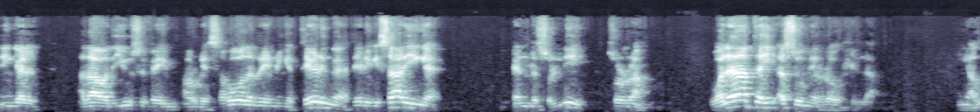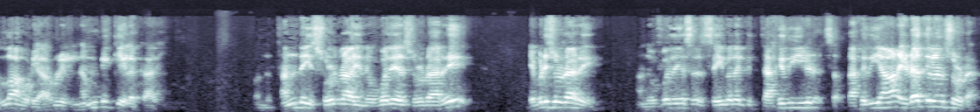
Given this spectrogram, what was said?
நீங்கள் அதாவது யூசுஃபையும் அவருடைய சகோதரரையும் நீங்க தேடுங்க தேடி விசாரியுங்க என்று சொல்லி சொல்றாங்க. வலா தை அசூமிர் ரோஹில்லா. நீங்க அல்லாஹுடைய அருளில் நம்பிக்கை இழக்காதீங்க. அந்த தந்தை சொல்றாரு இந்த உபதேசம் சொல்றாரு. எப்படி சொல்றாரு? அந்த உபதேசம் செய்வதற்கு தகுதி தகுதியான இடத்திலிருந்து சொல்றார்.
